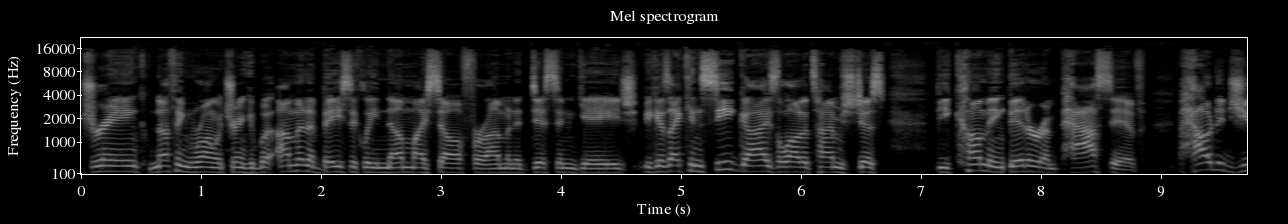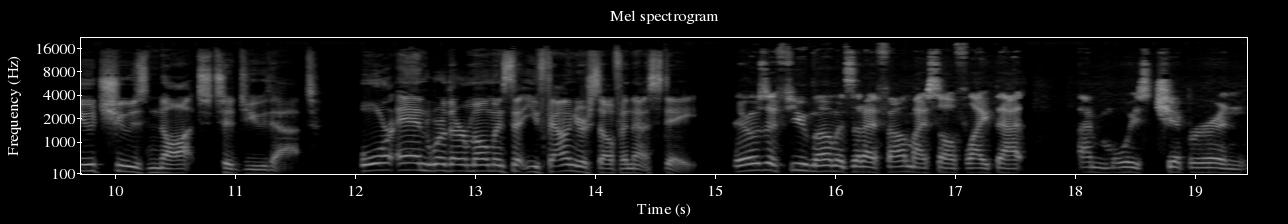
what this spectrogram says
drink, nothing wrong with drinking, but I'm going to basically numb myself or I'm going to disengage because I can see guys a lot of times just becoming bitter and passive how did you choose not to do that? Or and were there moments that you found yourself in that state? There was a few moments that I found myself like that. I'm always chipper and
